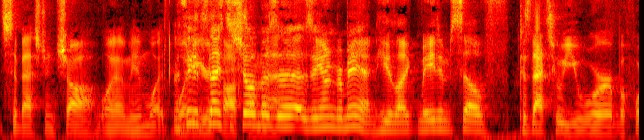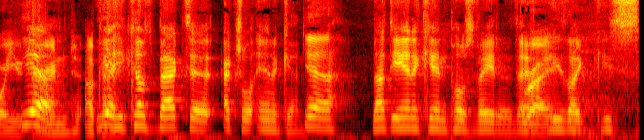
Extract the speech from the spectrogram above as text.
Sebastian Shaw? Well, I mean, what? I what think are it's your nice to show him as a as a younger man. He like made himself. Because that's who you were before you Yeah, turned. Okay. yeah. He comes back to actual Anakin. yeah. Not the Anakin post Vader. That Right. He's like he's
